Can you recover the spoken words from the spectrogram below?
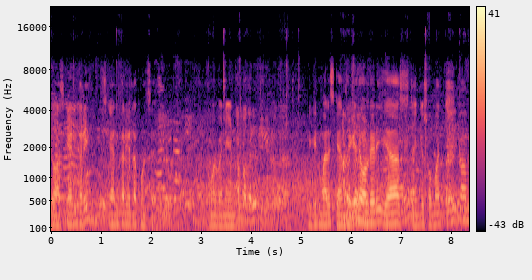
જો આ સ્કેન કરી સ્કેન કરી એટલે ખુલશે. અમરભાઈની એન્ટ્રી ટિકિટ મારી સ્કેન થઈ ગઈ છે already yes thank you so much welcome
